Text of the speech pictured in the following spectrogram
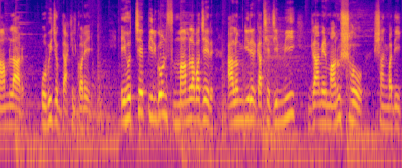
মামলার অভিযোগ দাখিল করে। এই হচ্ছে পীরগঞ্জ মামলাবাজের আলমগীরের কাছে জিম্মি গ্রামের মানুষসহ সাংবাদিক।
